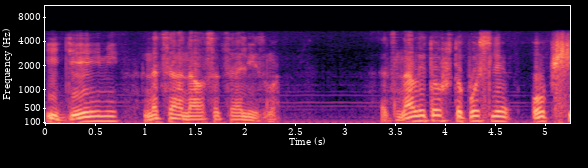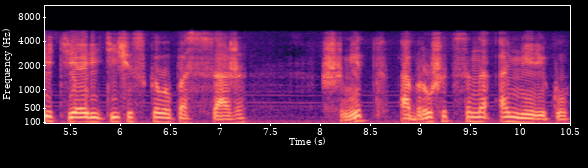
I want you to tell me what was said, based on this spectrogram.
идеями национал-социализма. Знал и то, что после общетеоретического пассажа Шмидт обрушится на Америку,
